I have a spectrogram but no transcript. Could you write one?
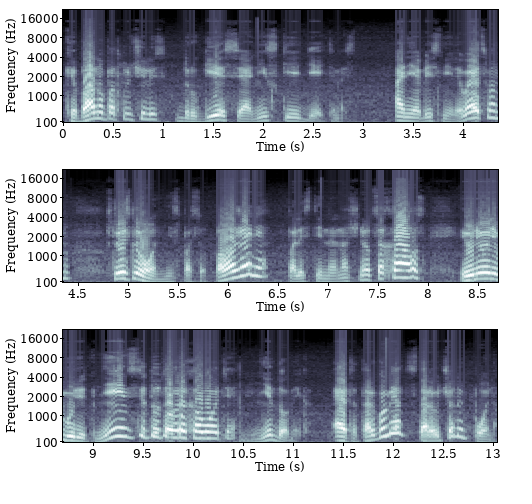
К Эбану подключились другие сионистские деятельности. Они объяснили Вейцману, что если он не спасет положение, в Палестине начнется хаос, и у него не будет ни института в Реховоте, ни домика. Этот аргумент старый ученый понял.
